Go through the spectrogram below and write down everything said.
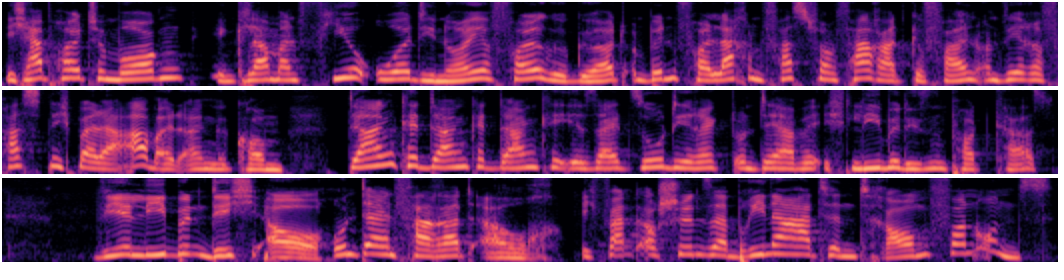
Ich habe heute Morgen, in Klammern 4 Uhr, die neue Folge gehört und bin vor Lachen fast vom Fahrrad gefallen und wäre fast nicht bei der Arbeit angekommen. Danke, danke, danke. Ihr seid so direkt und derbe. Ich liebe diesen Podcast. Wir lieben dich auch. Und dein Fahrrad auch. Ich fand auch schön, Sabrina hatte einen Traum von uns.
